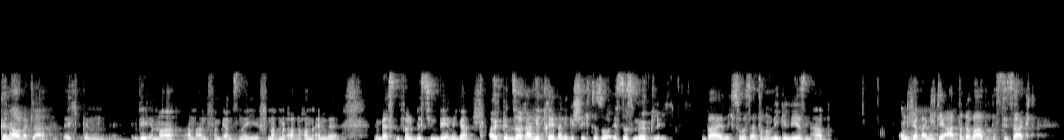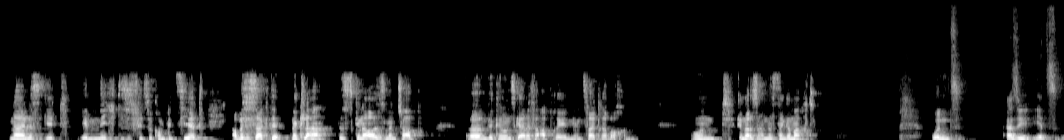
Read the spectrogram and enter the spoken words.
Genau, na klar. Ich bin wie immer am Anfang ganz naiv, manchmal auch noch am Ende, im besten Fall ein bisschen weniger. Aber ich bin so herangetreten an die Geschichte, so ist das möglich, weil ich sowas einfach noch nie gelesen habe. Und ich habe eigentlich die Antwort erwartet, dass sie sagt, nein, es geht eben nicht, das ist viel zu kompliziert. Aber sie sagte, na klar, das ist genau, das ist mein Job. Ähm, wir können uns gerne verabreden in zwei, drei Wochen. Und genauso haben wir es dann gemacht. Und also jetzt,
